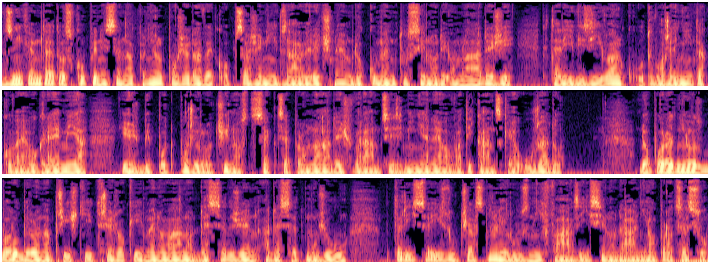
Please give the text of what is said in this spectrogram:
Vznikem této skupiny se naplnil požadavek obsažený v závěrečném dokumentu Synody o mládeži, který vyzýval k utvoření takového grémia, jež by podpořilo činnost sekce pro mládež v rámci zmíněného vatikánského úřadu. Do poradního sboru bylo na příští tři roky jmenováno deset žen a deset mužů, kteří se jí zúčastnili různých fází synodálního procesu.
